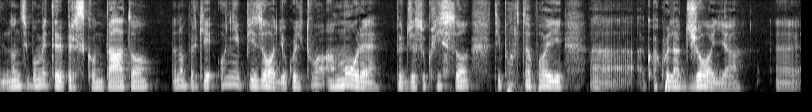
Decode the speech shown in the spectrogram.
non si può mettere per scontato, no? perché ogni episodio, quel tuo amore per Gesù Cristo ti porta poi uh, a quella gioia, eh,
